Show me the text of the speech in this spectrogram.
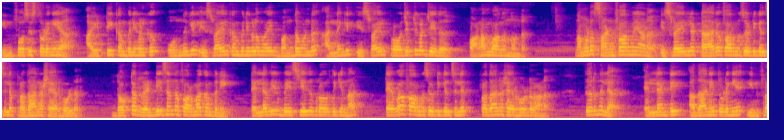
ഇൻഫോസിസ് തുടങ്ങിയ ഐ ടി കമ്പനികൾക്ക് ഒന്നുകിൽ ഇസ്രായേൽ കമ്പനികളുമായി ബന്ധമുണ്ട് അല്ലെങ്കിൽ ഇസ്രായേൽ പ്രോജക്റ്റുകൾ ചെയ്ത് പണം വാങ്ങുന്നുണ്ട്. നമ്മുടെ സൺഫാർമയാണ് ഇസ്രായേലിലെ ടാരോ ഫാർമസ്യൂട്ടിക്കൽസിലെ പ്രധാന ഷെയർ ഹോൾഡർ ഡോക്ടർ റെഡ്ഡീസ് എന്ന ഫാർമ കമ്പനി ടെല്ലവീവ് ബേസ് ചെയ്ത് പ്രവർത്തിക്കുന്ന ടെവ ഫാർമസ്യൂട്ടിക്കൽസിലെ പ്രധാന ഷെയർ ഹോൾഡറാണ് തീർന്നില്ല. എൽ എൻ ടി അദാനി തുടങ്ങിയ ഇൻഫ്ര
